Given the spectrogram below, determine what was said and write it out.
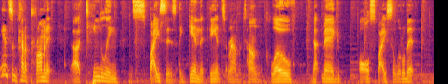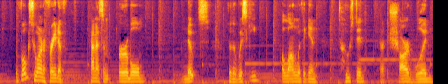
And some kind of prominent uh, tingling spices, again, that dance around the tongue. Clove, nutmeg, allspice a little bit. For folks who aren't afraid of kind of some herbal notes to the whiskey, along with, again, toasted kind of charred wood,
